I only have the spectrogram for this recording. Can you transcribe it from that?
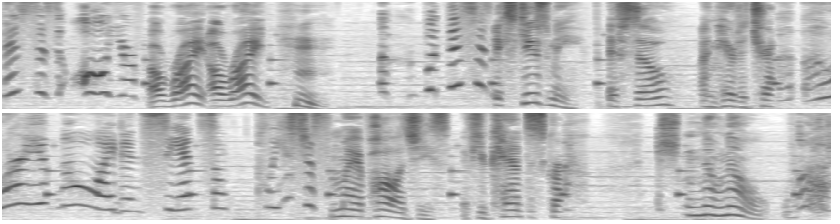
This is all your. All right, all right. Hmm. But this is. Excuse me. If so, I'm here to try. Uh, who are you? No, I didn't see it, so please just. My apologies. If you can't describe. Uh, no, no. Ugh,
